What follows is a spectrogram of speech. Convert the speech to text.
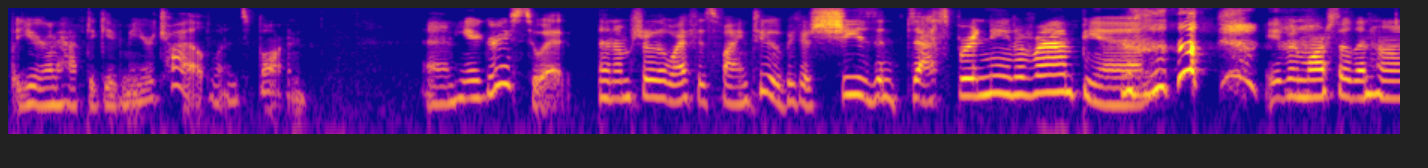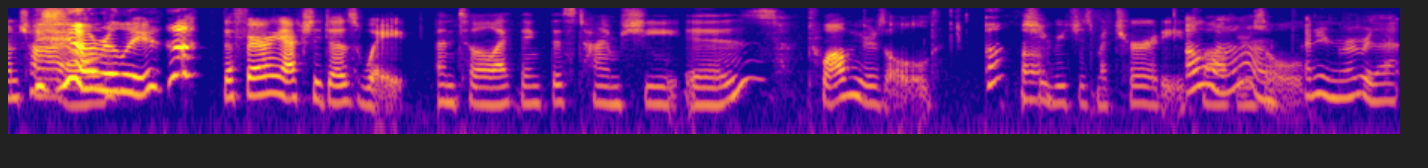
but you're gonna have to give me your child when it's born. And he agrees to it. And I'm sure the wife is fine too, because she's in desperate need of Rampion. Even more so than her own child. Yeah, really. The fairy actually does wait until I think this time she is 12 years old. Oh. She reaches maturity, Oh 12 years wow. old. I didn't remember that.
